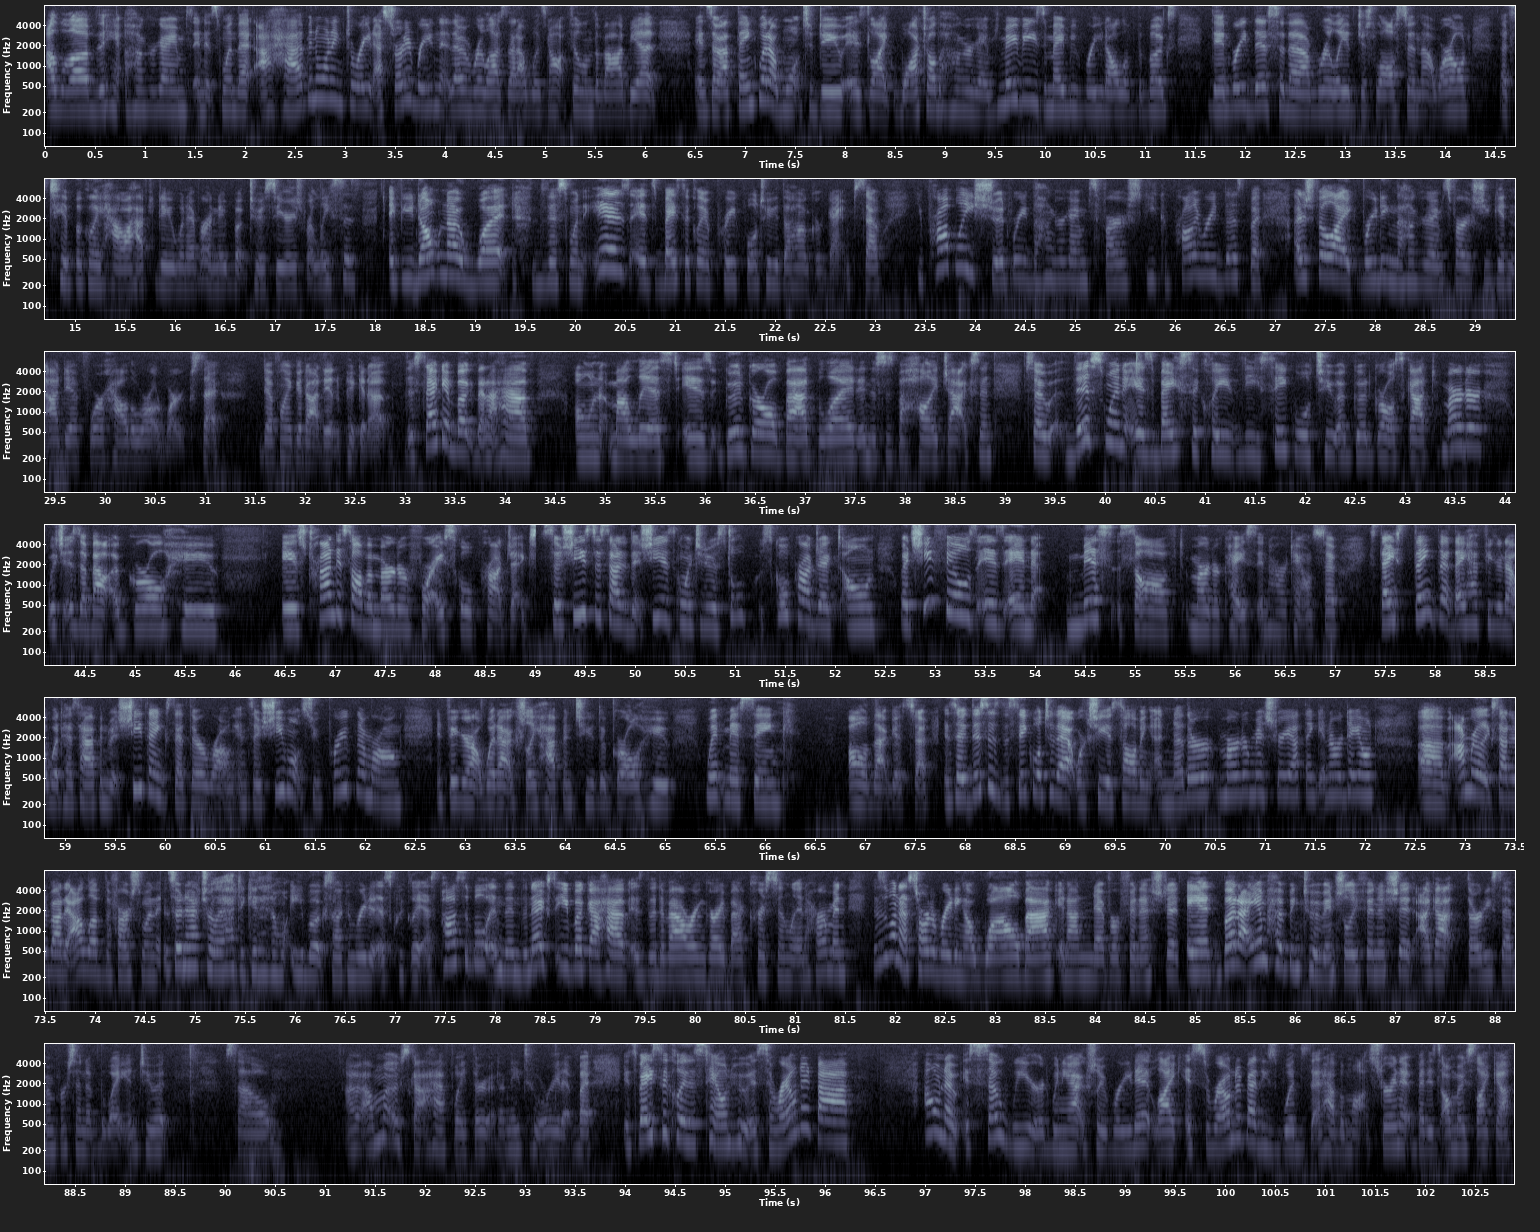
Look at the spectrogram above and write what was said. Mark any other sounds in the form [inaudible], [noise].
I love the Hunger Games and it's one that I have been wanting to read. I started reading it though and realized that I was not feeling the vibe yet. And so I think what I want to do is like watch all the Hunger Games movies and maybe read all of the books, then read this so that I'm really just lost in that world. That's typically how I have to do whenever a new book to a series releases. If you don't know what this one is, it's basically a prequel to the Hunger Games. So you probably should read the Hunger Games first. You could probably read this, but I just feel like reading the Hunger Games first, you get an idea for how the world works. So definitely a good idea to pick it up. The second book that I have on my list is Good Girl Bad Blood and this is by Holly Jackson. So this one is basically the sequel to A Good Girl's Guide to Murder which is about a girl who is trying to solve a murder for a school project. So she's decided that she is going to do a school project on what she feels is an missolved murder case in her town. So they think that they have figured out what has happened, but she thinks that they're wrong. And so she wants to prove them wrong and figure out what actually happened to the girl who went missing all of that good stuff. And so this is the sequel to that where she is solving another murder mystery, I think, in her town. Um, I'm really excited about it. I love the first one. And so naturally I had to get it on ebook so I can read it as quickly as possible. And then the next ebook I have is The Devouring Gray by Christine Lynn Herman. This is one I started reading a while back and I never finished it. And But I am hoping to eventually finish it. I got 37% of the way into it. So I almost got halfway through it. I need to read it. But it's basically this town who is surrounded by I don't know, it's so weird when you actually read it. Like, it's surrounded by these woods that have a monster in it, but it's almost like a,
